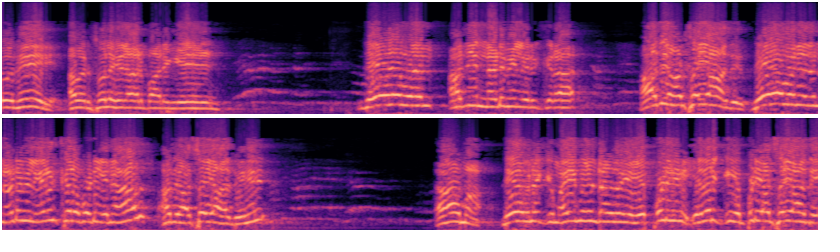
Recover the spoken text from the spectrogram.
போது அவர் சொல்லுகிறார் பாருங்கள். தேவன் அதன் நடுவில் இருக்கிறார். அது அசையாது. தேவனது நடுவில் இருக்கிறபடியினால் அது அசையாது. ஆமா தேவனுக்கு மகிமைண்டாத எப்படி எதற்கு எப்படி அசையாது?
